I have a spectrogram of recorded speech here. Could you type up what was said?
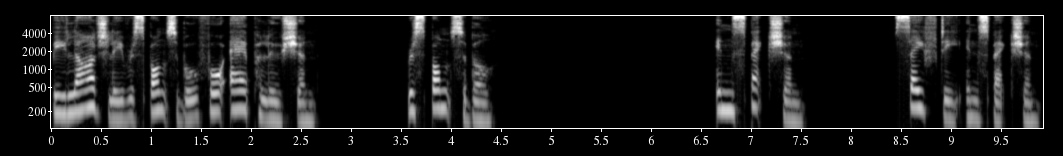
Be largely responsible for air pollution. Responsible. Inspection. Safety inspection.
